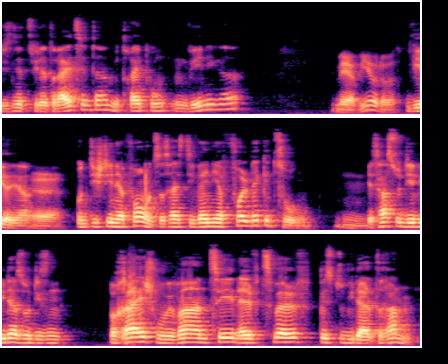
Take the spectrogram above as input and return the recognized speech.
Die sind jetzt wieder 13. mit drei Punkten weniger. Wer, wir oder was? Wir, ja. Äh, Und die stehen ja vor uns. Das heißt, die werden ja voll weggezogen. hm. Jetzt hast du dir wieder so diesen Bereich, wo wir waren, 10, 11, 12, bist du wieder dran.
